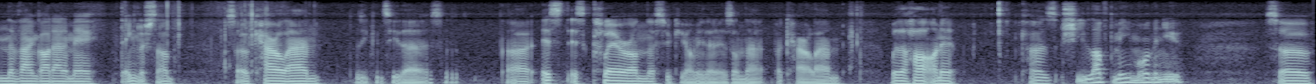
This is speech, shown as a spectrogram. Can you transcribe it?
in the Vanguard anime, the English sub. So Carol Ann, as you can see there. So uh, it's, it's clearer on the Tsukuyomi than it is on that, but Carol Ann with a heart on it because she loved me more than you. So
